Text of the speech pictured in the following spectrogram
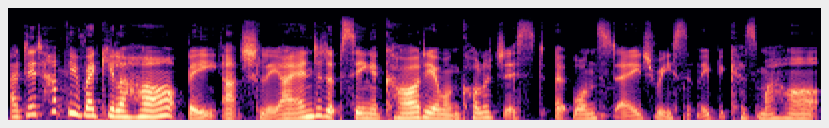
I did have the irregular heartbeat actually. I ended up seeing a cardio oncologist at one stage recently because my heart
